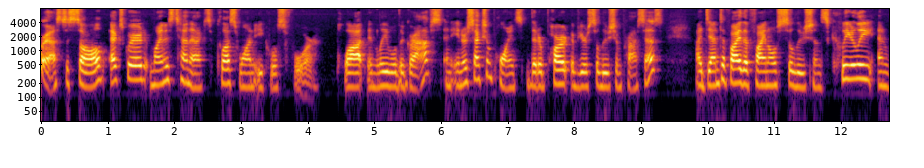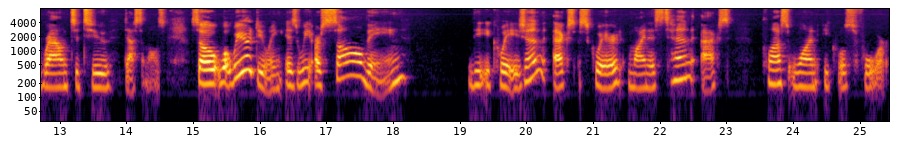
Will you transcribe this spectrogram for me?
we're asked to solve x squared minus 10x plus 1 equals 4. Plot and label the graphs and intersection points that are part of your solution process. Identify the final solutions clearly and round to two decimals. So what we are doing is we are solving the equation x squared minus 10x plus 1 equals 4.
